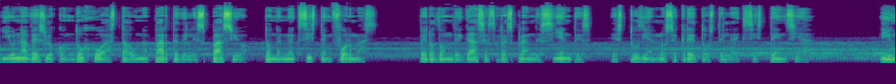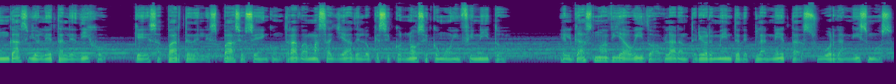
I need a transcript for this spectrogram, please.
y una vez lo condujo hasta una parte del espacio donde no existen formas, pero donde gases resplandecientes estudian los secretos de la existencia y un gas violeta le dijo que esa parte del espacio se encontraba más allá de lo que se conoce como infinito. El gas no había oído hablar anteriormente de planetas u organismos,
